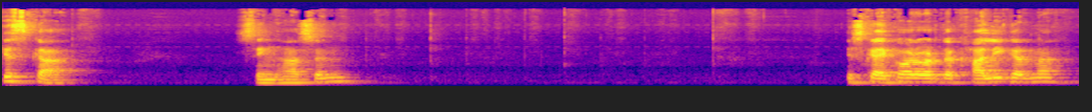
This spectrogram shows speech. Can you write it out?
किसका? सिंहासन। इसका एक और अर्थ खाली करना।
